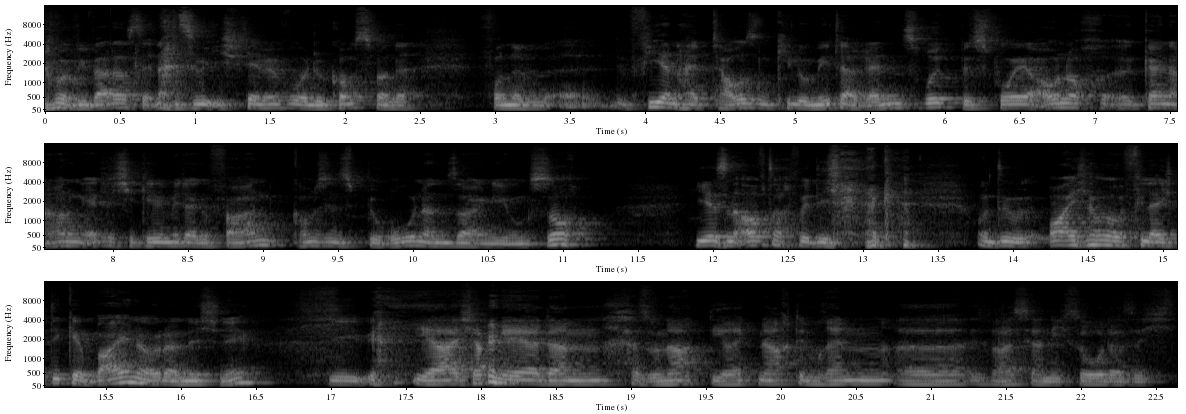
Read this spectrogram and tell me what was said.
Aber wie war das denn? Also ich stelle mir vor, du kommst von, der, von einem äh, viereinhalbtausend Kilometer Rennen zurück, bist vorher auch noch, äh, keine Ahnung, etliche Kilometer gefahren, kommst ins Büro und dann sagen die Jungs, so, hier ist ein Auftrag für dich. und du, oh, ich habe vielleicht dicke Beine oder nicht, ne? Die ja, ich habe mir ja dann, also nach, direkt nach dem Rennen äh, war es ja nicht so, dass ich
